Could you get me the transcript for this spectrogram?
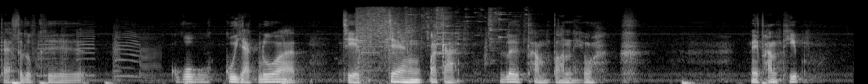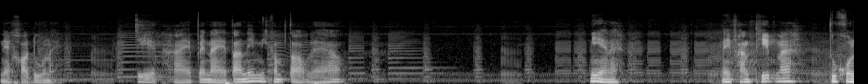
แต่สรุปคือ กูกูอยากรู้ว่าเจดแจ้งประกาศเลิกทำตอนไหนวะ ในพันทิปเนี่ยขอดูหน่อย เจดหายไปไหนตอนนี้มีคำตอบแล้ว เนี่ยนะ ในพันทิปนะ ทุกคน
